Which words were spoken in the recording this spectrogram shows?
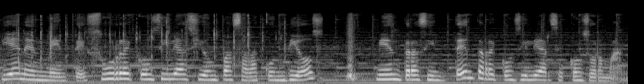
tiene en mente su reconciliación pasada con Dios mientras intenta reconciliarse con su hermano.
